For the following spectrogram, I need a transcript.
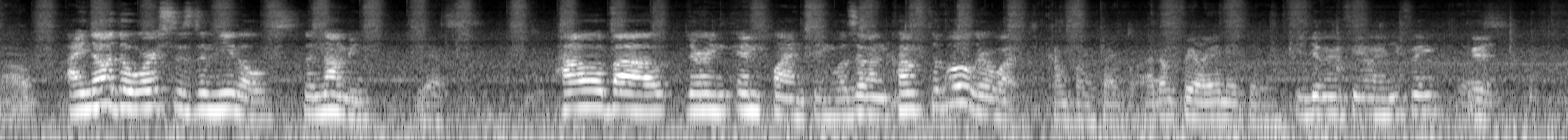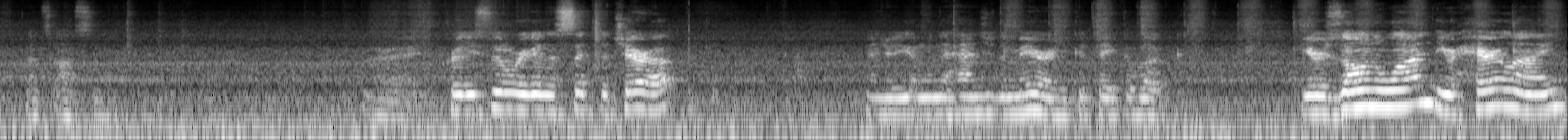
Now, I know the worst is the needles, the numbing. yes, How about during implanting? Was it uncomfortable or what? comfortable. I don't feel anything. You didn't feel anything? Yes. Good. That's awesome. Alright. Pretty soon we're gonna sit the chair up. And I'm gonna hand you the mirror and you could take a look. Your zone one, your hairline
